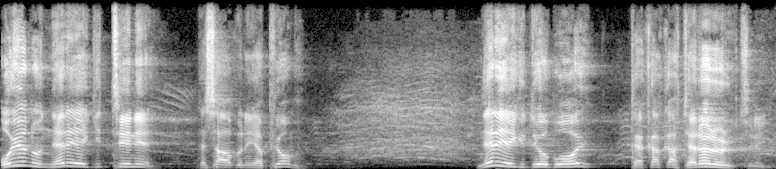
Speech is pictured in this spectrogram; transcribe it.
oyunu nereye gittiğini hesabını yapıyor mu? Nereye gidiyor bu oy? PKK terör örgütüne gidiyor.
